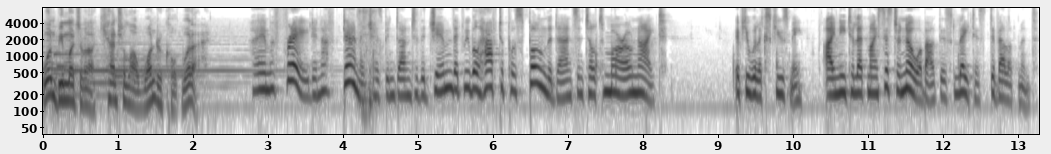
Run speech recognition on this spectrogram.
Wouldn't be much of a Canterlot Wondercolt, would I? I am afraid enough damage has been done to the gym that we will have to postpone the dance until tomorrow night. If you will excuse me, I need to let my sister know about this latest development.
